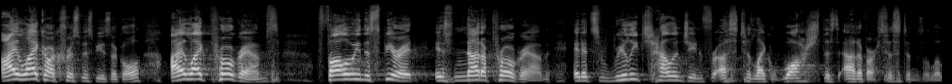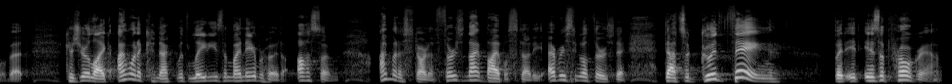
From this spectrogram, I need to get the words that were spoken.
I like our Christmas musical. I like programs. Following the Spirit is not a program. And it's really challenging for us to like wash this out of our systems a little bit. Because you're like, I want to connect with ladies in my neighborhood. Awesome. I'm going to start a Thursday night Bible study every single Thursday. That's a good thing, but it is a program.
